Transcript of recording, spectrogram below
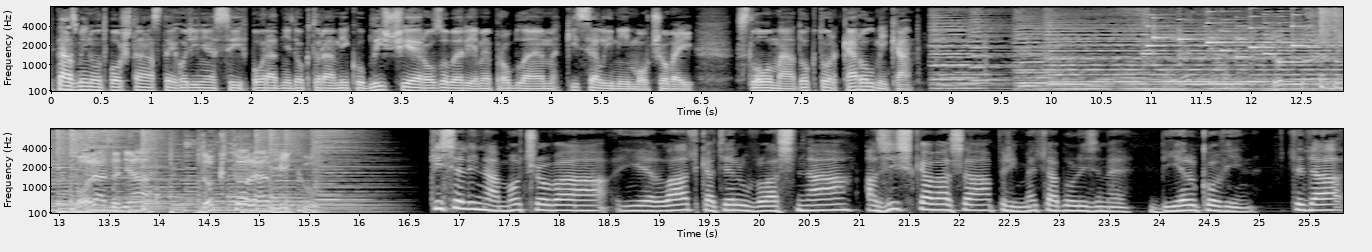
15 minút po 14. hodine si v poradni doktora Miku bližšie rozoberieme problém kyseliny močovej. Slovo má doktor Karol Mika. Poradňa doktora Miku. Kyselina močová je látka telu vlastná a získava sa pri metabolizme bielkovín. Teda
